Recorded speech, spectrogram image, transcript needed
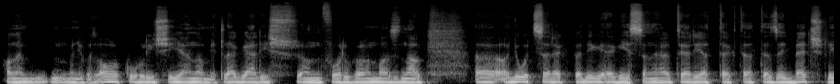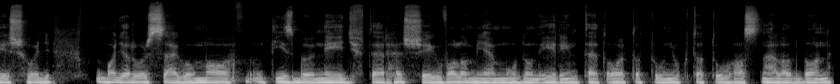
hanem mondjuk az alkohol is ilyen, amit legálisan forgalmaznak, a gyógyszerek pedig egészen elterjedtek, tehát ez egy becslés, hogy Magyarországon ma 10-ből 4 terhesség valamilyen módon érintett altató, nyugtató használatban,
